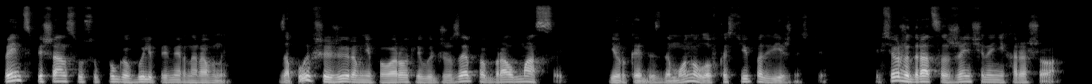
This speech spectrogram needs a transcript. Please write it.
в принципе шансы у супругов были примерно равны. Заплывший жиром неповоротливый Джузеппе брал массой, юркая Дездемона ловкостью и подвижностью. И все же драться с женщиной нехорошо.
